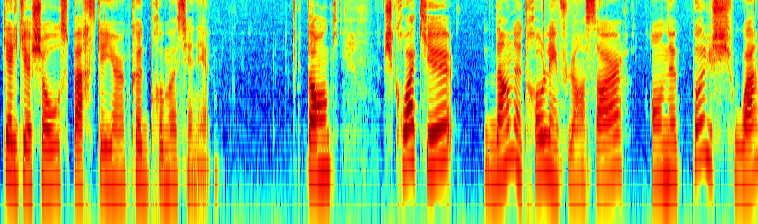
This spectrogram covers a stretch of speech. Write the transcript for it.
quelque chose parce qu'il y a un code promotionnel. Donc, je crois que dans notre rôle d'influenceur, on n'a pas le choix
